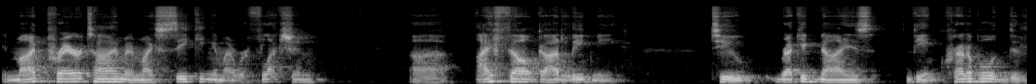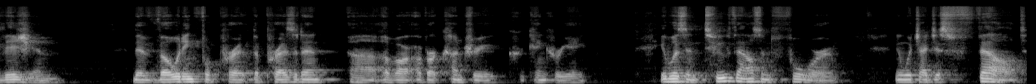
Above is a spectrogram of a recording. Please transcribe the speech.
In my prayer time and my seeking and my reflection, uh, I felt God lead me to recognize the incredible division that voting for pre- the president uh, of our of our country can create. It was in 2004 in which I just felt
